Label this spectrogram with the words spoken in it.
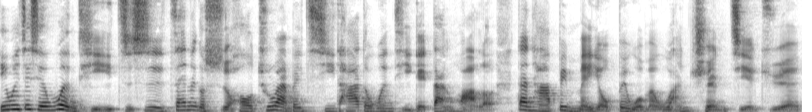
因为这些问题只是在那个时候突然被其他的问题给淡化了，但它并没有被我们完全解决。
